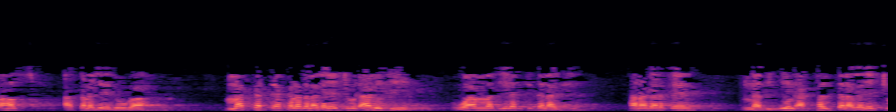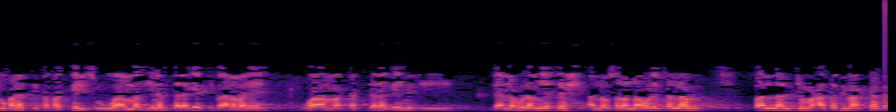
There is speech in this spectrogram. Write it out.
فهص أكن جدوبا. مكة أكن دلق جتشو الآمتي وأن مدينة دلق كان نبيين دلق جتشو كانت تفكيسو وأن مدينة دلق اتبار مليه وأن مكة دلق متي لأنه لم يصح أنه صلى الله عليه وسلم صلى الجمعة بمكة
